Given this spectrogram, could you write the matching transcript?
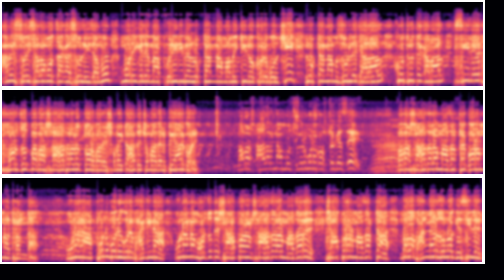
আমি সই সালামত জায়গায় চলে যাব। মরে গেলে মাফ করে দিবেন, লোকটার নাম আমি তিন অক্ষরে বলছি? লোকটার নাম জুল্লে জালাল, কুদরুতে কামাল, সিলেট, হরজত বাবা শাহাদানের দরবারে। সবাই তো হাতে সমাধান পেয়ার করেন। বাবা শাহজালাল নাম বলছি মনে কষ্ট গেছে? বাবা শাহজালাল মাজারটা গরম না ঠান্ডা? ওনার আপন মনে করে ভাগিনা, ওনার নাম হরজতে শাহপরান শাহজালাল মাজারে শাহপরান মাজারটা বাবা ভাঙার জন্য গেছিলেন।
